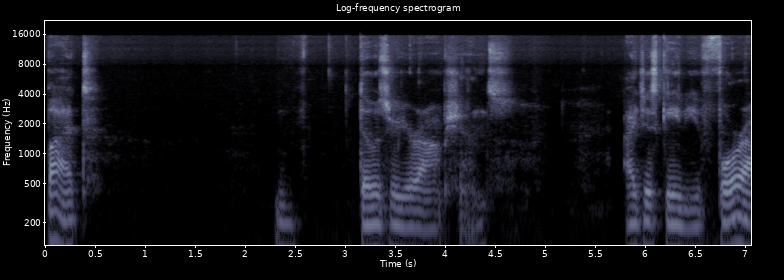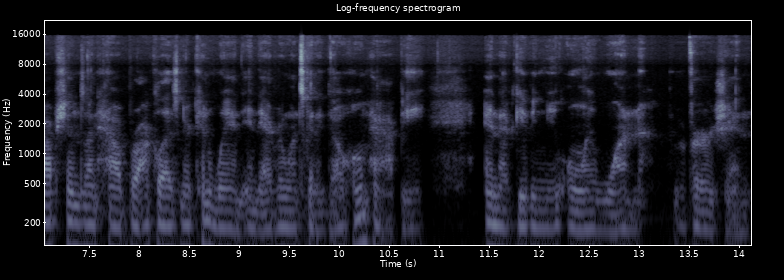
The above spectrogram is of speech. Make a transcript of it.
But those are your options. I just gave you four options on how Brock Lesnar can win, and everyone's going to go home happy. And I've given you only one version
